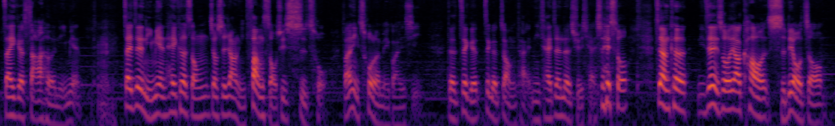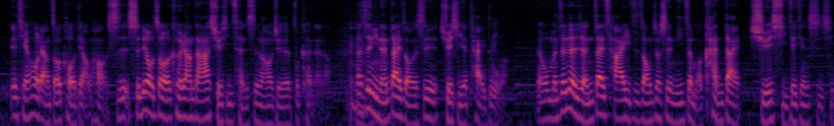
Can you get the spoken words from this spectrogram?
在一个沙盒里面，在这里面，黑客松就是让你放手去试错，反正你错了没关系的这个这个状态，你才真的学起来。所以说这堂课你真的说要靠十六周，前后两周扣掉嘛，哈，十十六周的课让大家学习城市嘛，我觉得不可能啊。但是你能带走的是学习的态度嘛。呃我们真的人在差异之中，就是你怎么看待学习这件事情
